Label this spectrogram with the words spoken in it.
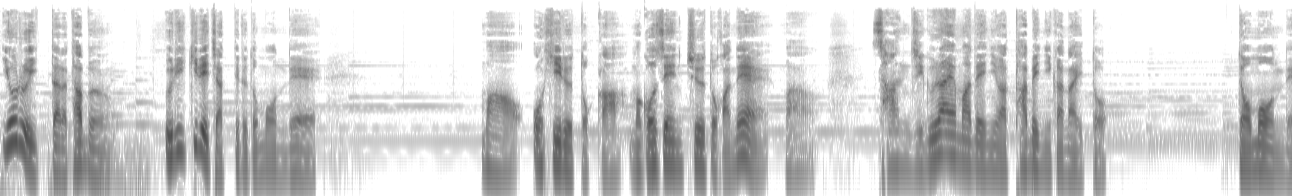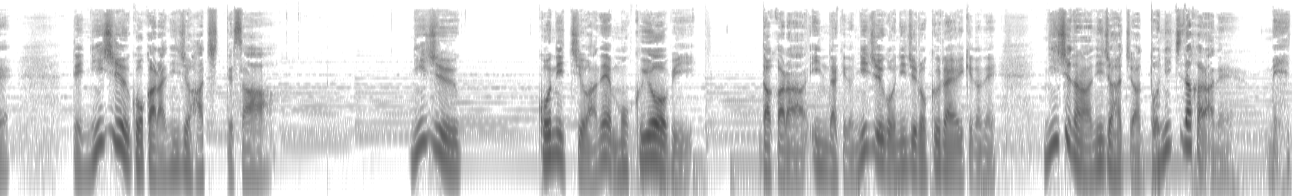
夜行ったら多分、売り切れちゃってると思うんで、まあ、お昼とか、まあ、午前中とかね、まあ、3時ぐらいまでには食べに行かないと、って思うんで、で、25から28ってさ、25日はね、木曜日だからいいんだけど、25、26ぐらいはいいけどね、27、28は土日だからね、めっ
